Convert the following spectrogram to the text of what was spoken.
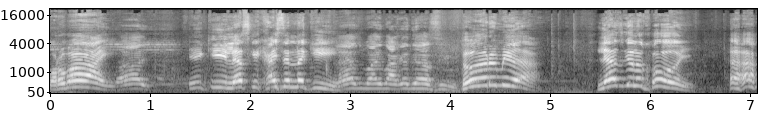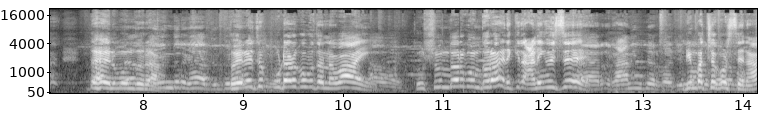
বড় ভাই। ভাই। এ কি লেস কি খাইছেন নাকি? লেজ ভাই বাগে দিয়ে আসি। ধর মিয়া লেস গেল কই? দেখেন বন্ধুরা তো এটা হচ্ছে পুটার কবুতর না ভাই? হ্যাঁ খুব সুন্দর বন্ধুরা এটা কি রানিং হইছে? রানিং পেয়ার ভাই ডিম বাচ্চা করছে না?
